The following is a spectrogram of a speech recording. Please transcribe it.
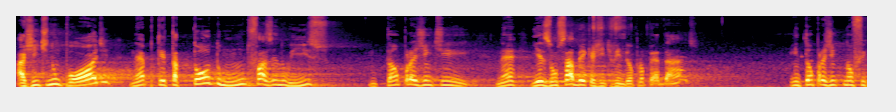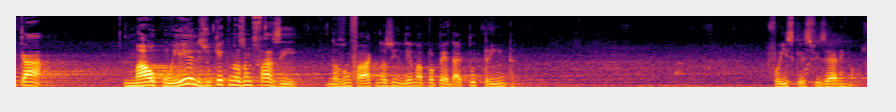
A gente não pode, né? Porque está todo mundo fazendo isso. Então, para a gente, né? E eles vão saber que a gente vendeu a propriedade. Então, para a gente não ficar mal com eles, o que, que nós vamos fazer? nós vamos falar que nós vendemos uma propriedade por 30. Foi isso que eles fizeram, irmãos.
